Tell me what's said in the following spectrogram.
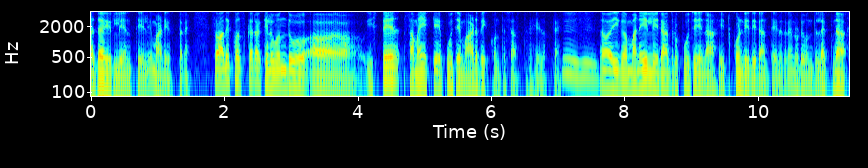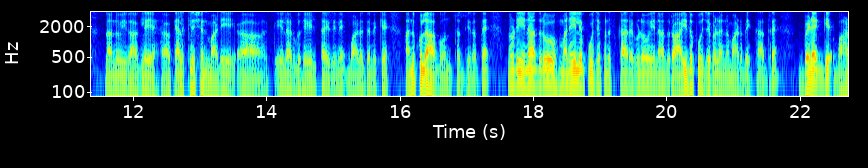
ರಜಾ ಇರಲಿ ಅಂತೇಳಿ ಮಾಡಿರ್ತಾರೆ. ಸೊ ಅದಕ್ಕೋಸ್ಕರ ಕೆಲವೊಂದು ಇಷ್ಟೇ ಸಮಯಕ್ಕೆ ಪೂಜೆ ಮಾಡಬೇಕು ಅಂತ ಶಾಸ್ತ್ರ ಹೇಳುತ್ತೆ. ಈಗ ಮನೆಯಲ್ಲಿ ಏನಾದರೂ ಪೂಜೆಯನ್ನು ಇಟ್ಕೊಂಡಿದ್ದೀರಾ ಅಂತ ಹೇಳಿದ್ರೆ ನೋಡಿ ಒಂದು ಲಗ್ನ ನಾನು ಈಗಾಗಲೇ ಕ್ಯಾಲ್ಕುಲೇಷನ್ ಮಾಡಿ ಎಲ್ಲರಿಗೂ ಹೇಳ್ತಾ ಇದ್ದೀನಿ. ಬಹಳ ಜನಕ್ಕೆ ಅನುಕೂಲ ಆಗುವಂಥದ್ದು ಇರುತ್ತೆ. ನೋಡಿ ಏನಾದರೂ ಮನೆಯಲ್ಲೇ ಪೂಜೆ ಪುನಸ್ಕಾರಗಳು ಏನಾದರೂ ಆಯುಧ ಪೂಜೆಗಳನ್ನು ಮಾಡಬೇಕಾದ್ರೆ ಬೆಳಗ್ಗೆ ಬಹಳ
